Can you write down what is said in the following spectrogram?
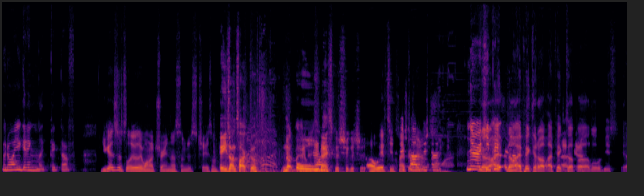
We don't want you getting like picked off. You guys just literally want to train this and just chase them? Hey, he's on taco. No, got it, I got oh, it. nice, good shit, good shit. Oh, we have two snipers now? No, no, No, she no, I, picked it up. I picked it up. I picked up Okay. uh, little beast. Yeah.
